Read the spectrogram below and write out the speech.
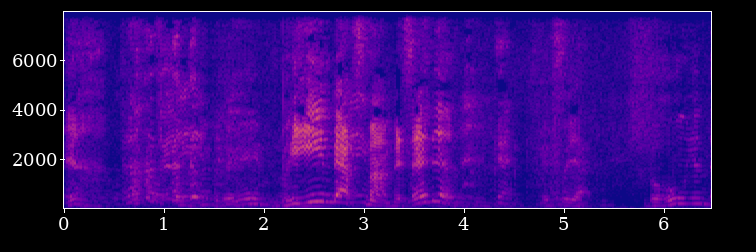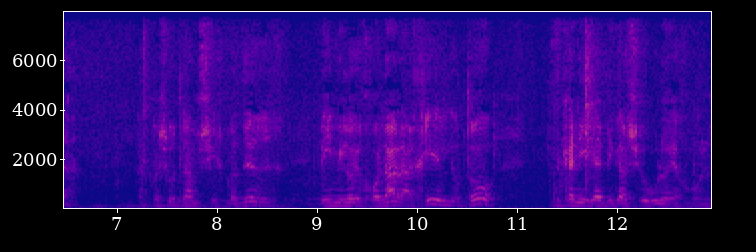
איך? בריאים בעצמם, בסדר? כן. מצוין. ברור ילדה. אז פשוט להמשיך בדרך, ואם היא לא יכולה להכיל אותו, זה כנראה בגלל שהוא לא יכול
